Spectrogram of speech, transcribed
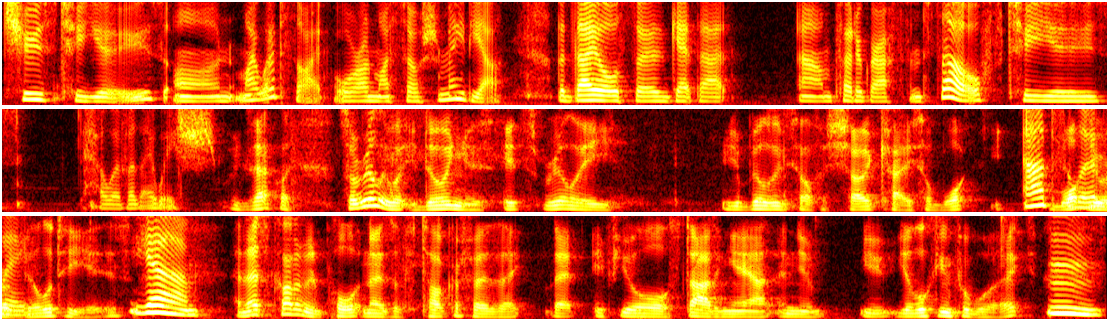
choose to use on my website or on my social media. But they also get that um, photograph themselves to use however they wish. Exactly. So really, what you're doing is it's really you're building yourself a showcase of what what your ability is, Yeah. and that's kind of important as a photographer. That that if you're starting out and you you you're looking for work, Mm.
